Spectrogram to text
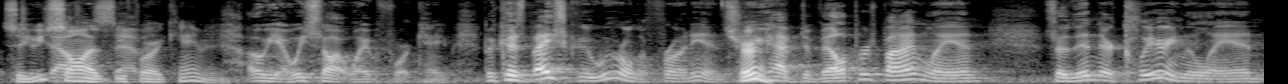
So you saw it before it came in. Oh yeah, we saw it way before it came because basically we were on the front end. So Sure. you have developers buying land, so then they're clearing the land,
